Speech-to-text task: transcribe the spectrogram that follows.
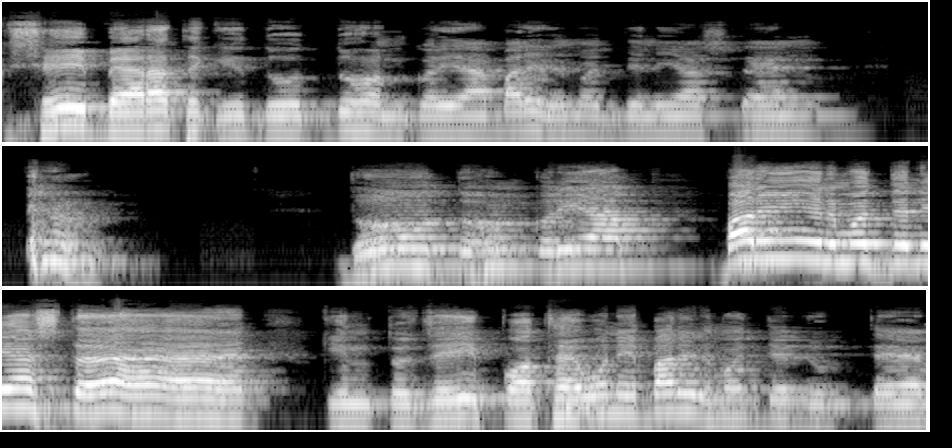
সেই বেড়া থেকে দুধ দোহন করিয়া বাড়ির মধ্যে নিয়ে আসতেন। দুধ দোহন করিয়া বাড়ির মধ্যে নিয়ে আসতেন। কিন্তু যেই পথে উনি বাড়ির মধ্যে ঢুকতেন,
